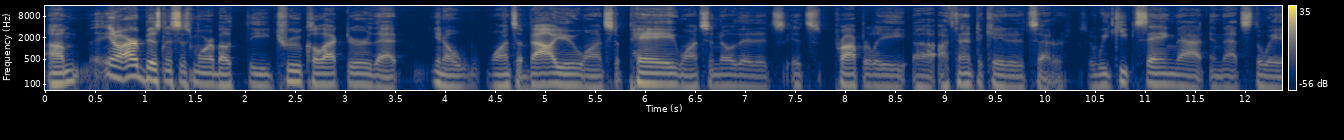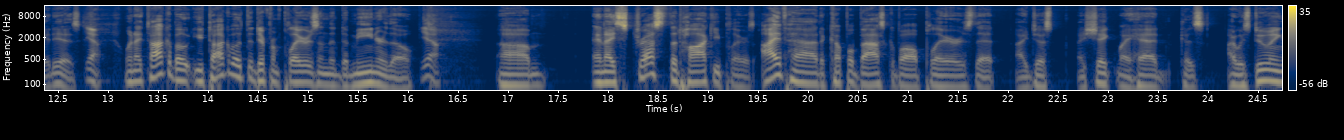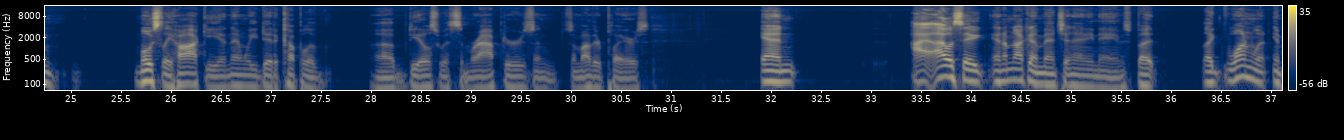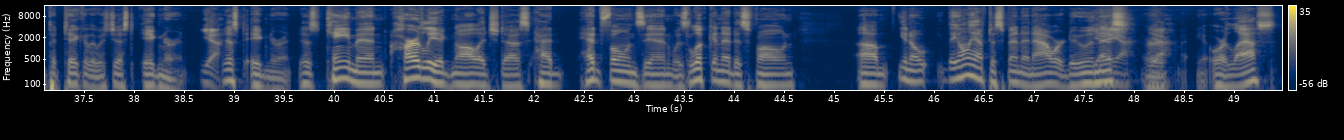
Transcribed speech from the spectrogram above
Um, you know, our business is more about the true collector that you know wants a value, wants to pay, wants to know that it's it's properly uh, authenticated, et cetera. So we keep saying that, and that's the way it is. Yeah. When I talk about you talk about the different players and the demeanor, though, Yeah. um, and I stress that hockey players. I've had a couple basketball players that I just I shake my head because I was doing mostly hockey, and then we did a couple of uh, deals with some Raptors and some other players, and I, I would say, and I'm not going to mention any names, but like one in particular was just ignorant Yeah. just ignorant. Just came in, hardly acknowledged us, had headphones in, was looking at his phone. Um, you know, they only have to spend an hour doing Yeah, this yeah, or, yeah. or less.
